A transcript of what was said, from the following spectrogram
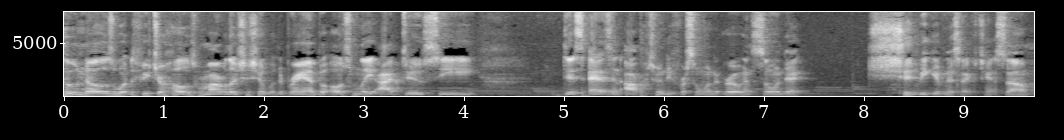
who knows what the future holds for my relationship with the brand, but ultimately I do see this as an opportunity for someone to grow and someone that should be given a second chance. So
